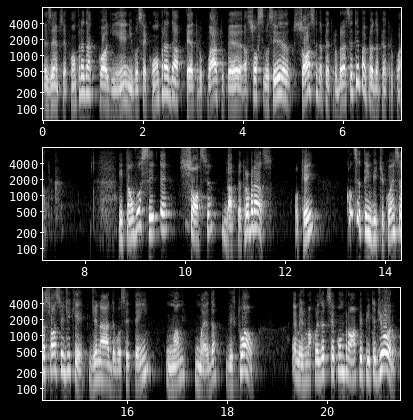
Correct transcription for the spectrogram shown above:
Exemplo, você compra da CogN, você compra da Petro 4, é, você é sócia da Petrobras, você tem papel da Petro 4. Então você é sócia da Petrobras, ok? Quando você tem Bitcoin, você é sócia de quê? De nada, você tem uma moeda virtual. É a mesma coisa que você comprar uma pepita de ouro.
